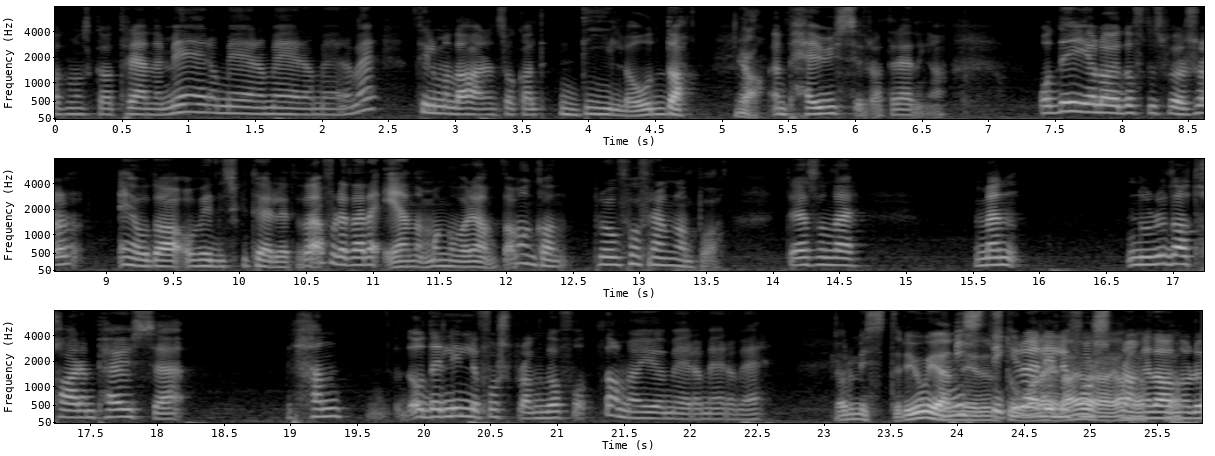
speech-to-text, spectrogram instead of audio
at man skal trene mer og mer og mer og mer, og mer til man da har en såkalt deload, da. Ja. En pause fra treninga. Og det jeg Lloyd ofte spør sjøl, er jo da, og vi diskuterer litt av det, for dette er en av mange varianter man kan prøve å få fremgang på. Det er sånn der Men når du da tar en pause, og det lille forspranget du har fått da med å gjøre mer og mer og mer ja, du mister det jo igjen Mister i det ikke store du det lille hele. Ja, ja, ja, forspranget ja, da når du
